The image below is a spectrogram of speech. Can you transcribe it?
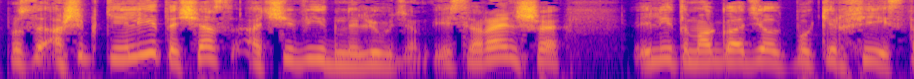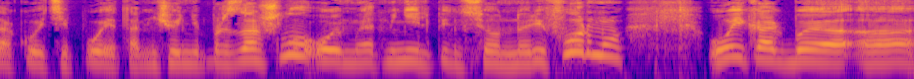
просто ошибки элиты сейчас очевидны людям. Если раньше элита могла делать покерфейс такой, типа, ой, там ничего не произошло, ой, мы отменили пенсионную реформу, ой, как бы, э,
